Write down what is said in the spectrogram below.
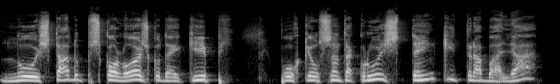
no estado psicológico da equipe, porque o Santa Cruz tem que trabalhar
